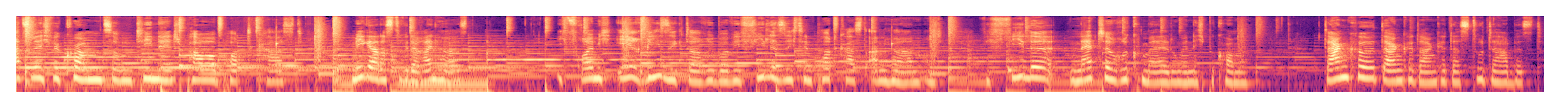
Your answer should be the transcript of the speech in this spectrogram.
Herzlich willkommen zum Teenage Power Podcast. Mega, dass du wieder reinhörst. Ich freue mich eh riesig darüber, wie viele sich den Podcast anhören und wie viele nette Rückmeldungen ich bekomme. Danke, danke, danke, dass du da bist.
